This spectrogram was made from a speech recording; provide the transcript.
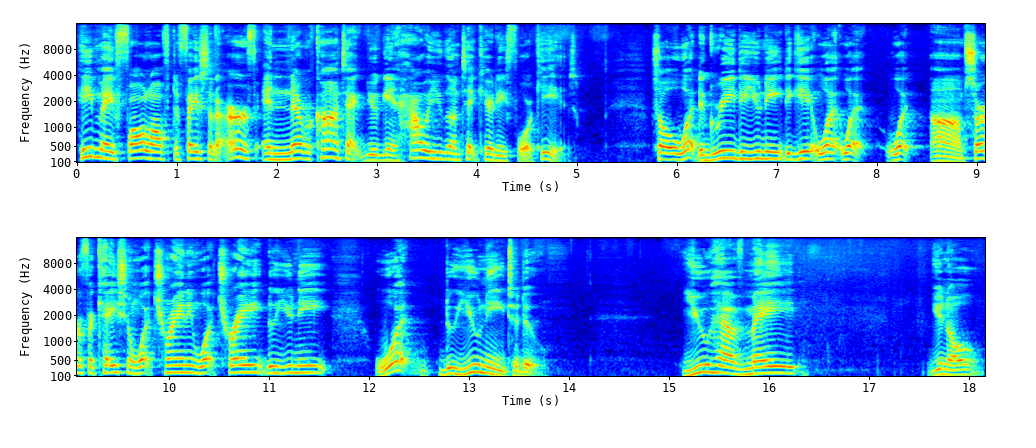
He may fall off the face of the earth and never contact you again. How are you going to take care of these four kids? So what degree do you need to get? What what what um, certification? What training? What trade do you need? What do you need to do? You have made, you know,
